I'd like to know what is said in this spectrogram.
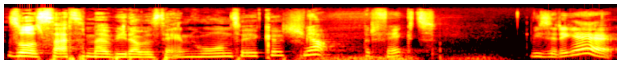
We zullen starten met wie dat we zijn, gewoon zeker. Ja, perfect. Wie zit jij?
